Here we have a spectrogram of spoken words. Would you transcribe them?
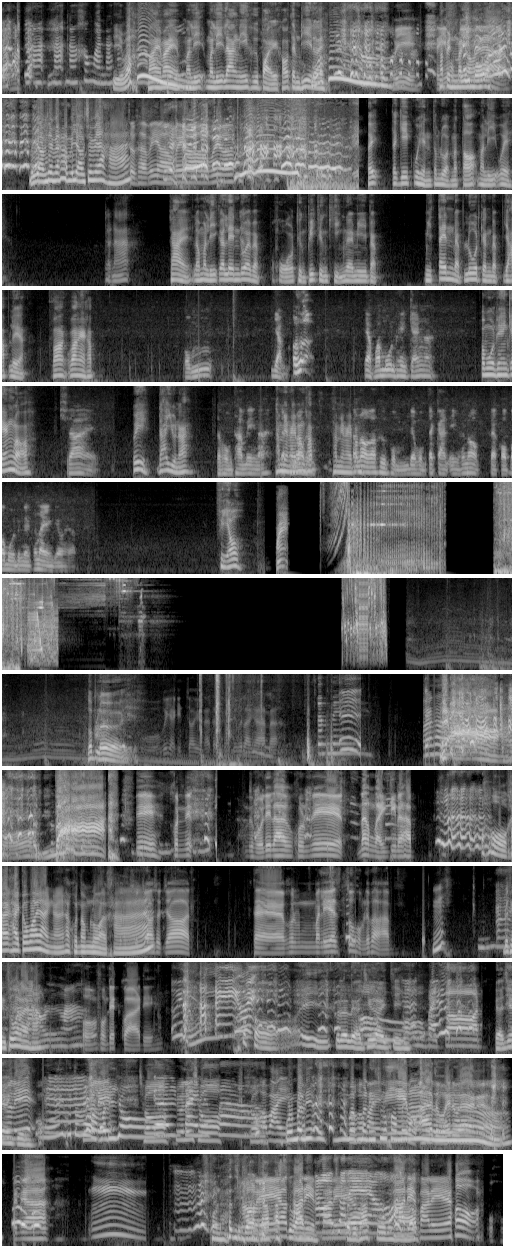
นะนะนะเข้ามานะดีวะไม่ไม่มาริมาริร่างนี้คือปล่อยเขาเต็มที่เลย อุ้ยถ้าเป็นมาริโมอะไม่ยอมใช่ไหมครับไม่ยอมใช่ไหมฮะถูกครับไม่ยอมไม่ยอมไม่ยอมเฮ้ยตะกี้กูเห็นตำรวจมาเตาะมาริเว้ยเดี๋ยวนะ ใช่แล้วมาริก็เล่นด้วยแบบโหถึงพริกถึงขิงเลยมีแบบ มีเต้นแบบรูดกันแบบยับเลยอะว่าว่าไงครับ ผม อยากเอออยากประมูลเพลงแก๊งอะ ประมูลเพลงแก๊งเหรอ ใช่ เฮ้ย ได้อยู่นะแต่ผมทำเองนะทำยังไงบ้างครับทำยังไงบ้าข้างงนอกก็คือผมเดี๋ยวผมจัดการเองข้างนอก แต่ขอประมูลเป็นเงินข้างในอย่างเดียวครับ เฟี้ยวลบเลย โอ้โหก็อยากเอนจอยอยู่นะ แต่ช่วงนี้เวลางานนะจนนี่ บ้านี่คนนี้โอ้โหลีลาคนนี่น่าหลงไหลจริงๆนะครับโอ้โห ใครๆก็ว่าอย่างนั้นค่ะคุณตำรวจคะสุดยอดสุดยอด แต่คุณมารีสู้ผมหรือเปล่าครับ ไปถึงสู้อะไรคะเอาละผมผมเด็ดกว่าดิโอ้โหกูเหลือเชื่อจริง โอ้ my god ๆเหลือเชื่อจริงโอ้ยคุณตำรวจมาริโย โชว์ยูริโชว์ โชว์เข้าไป โอ้ยมาริมามาริสู้เขาไม่ได้นี่ผมอ่านดูเลให้ยดูให้อะเนี่ยเป็นไงอืม ผมท้าสิบเอาวันครับแล้วอัศวรท่ารเด็ดมาแล้สวัสดีวครับครูท่าคเด็รัดบมาแล้วโอ้โห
